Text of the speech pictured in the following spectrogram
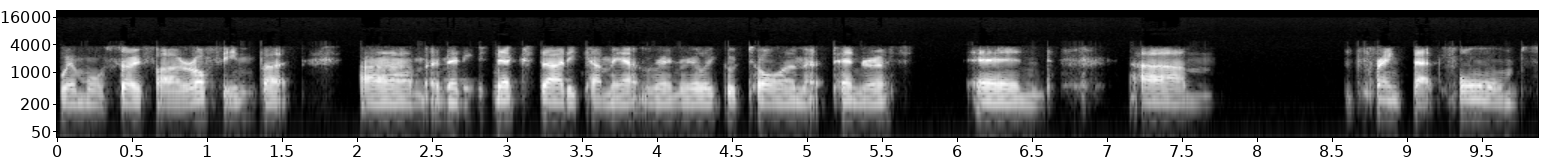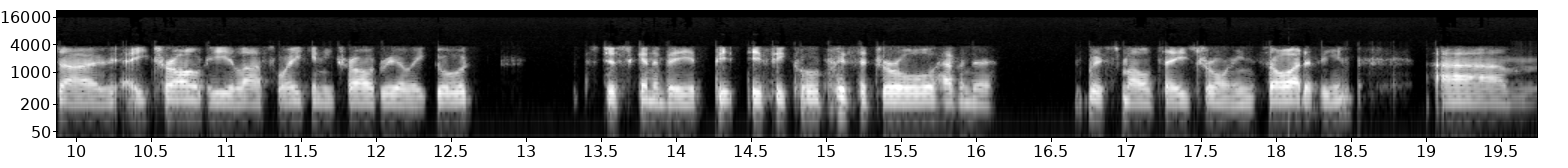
when we're so far off him. But um, and then his next start, he come out and ran really good time at Penrith and um, franked that form. So he trialled here last week and he trialled really good. It's just going to be a bit difficult with the draw, having to with Maltese drawn inside of him. Um,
